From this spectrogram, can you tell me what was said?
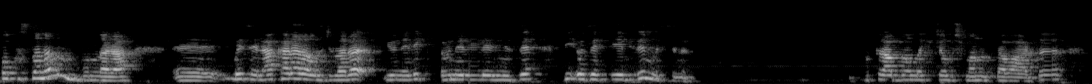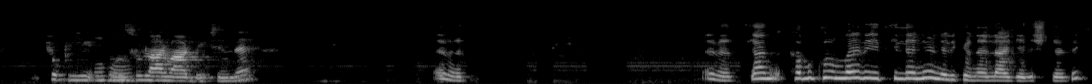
fokuslanalım mı bunlara? Ee, mesela karar alıcılara yönelik önerilerinizi bir özetleyebilir misiniz? Bu Trabzon'daki çalışmanızda vardı. Çok iyi hı hı. unsurlar vardı içinde. Evet. Evet, yani kamu kurumları ve yetkililerine yönelik öneriler geliştirdik.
